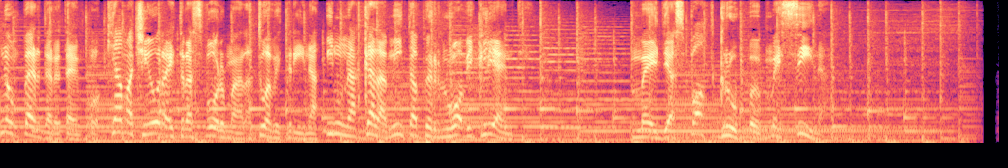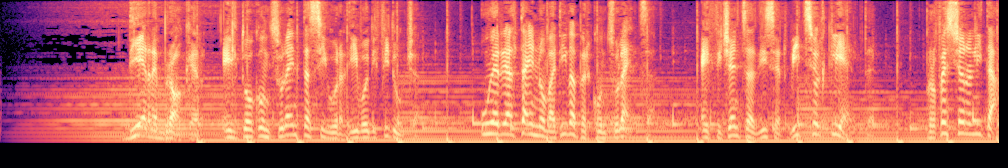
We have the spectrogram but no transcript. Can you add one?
Non perdere tempo, chiamaci ora e trasforma la tua vetrina in una calamita per nuovi clienti. Mediaspot Group Messina. DR Broker è il tuo consulente assicurativo di fiducia. Una realtà innovativa per consulenza, efficienza di servizio al cliente, professionalità.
